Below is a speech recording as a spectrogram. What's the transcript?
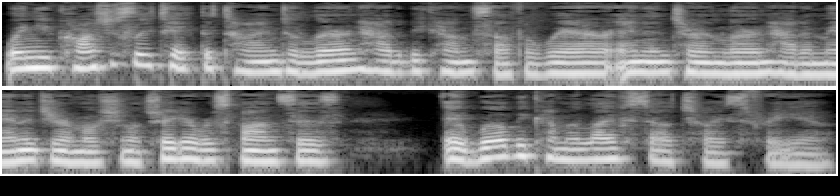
When you consciously take the time to learn how to become self-aware and in turn learn how to manage your emotional trigger responses, it will become a lifestyle choice for you.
